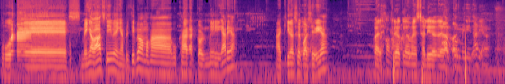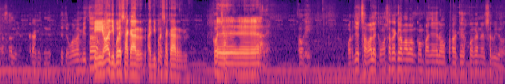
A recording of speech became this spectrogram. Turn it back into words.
Pues. Venga, va, sí, venga. En principio vamos a buscar con mini área. Aquí no sé cuál sería. Vale, creo que me he salido de la con parte. Espera, que te, que te vuelvo a invitar. Sí, no, allí puedes sacar. Allí puedes sacar coche. Eh, Vale. Ok. Oye, chavales, ¿cómo se reclamaba un compañero para que juegue en el servidor?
